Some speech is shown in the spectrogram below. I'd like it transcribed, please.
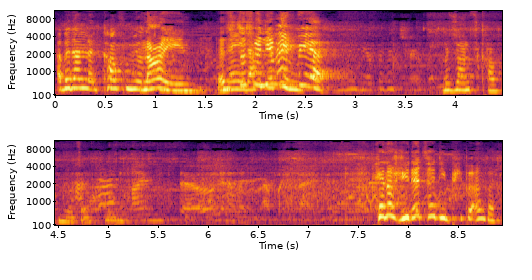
Aber dann kaufen wir uns. Nein, das, Nee, das, verlieren gewinnen wir. wir. Sonst kaufen wir uns auch nicht. Ich kann auch jederzeit die Piper angreifen.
